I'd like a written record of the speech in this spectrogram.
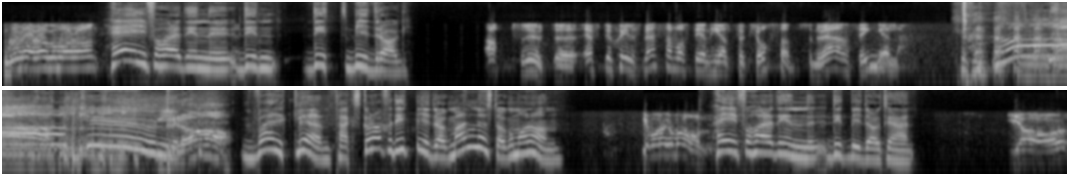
God morgon, god morgon. Hej, få höra din, din, ditt bidrag. Absolut. Eh, Efter skilsmässan var Sten helt förkrossad, så nu är han singel. Åh, kul! Bra! Verkligen. Tack ska du ha för ditt bidrag. Magnus då, god morgon. God morgon, god morgon. Hej, få höra din, ditt bidrag till det här. Ja,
